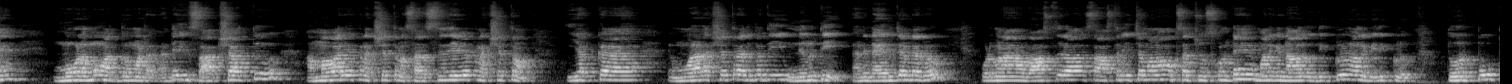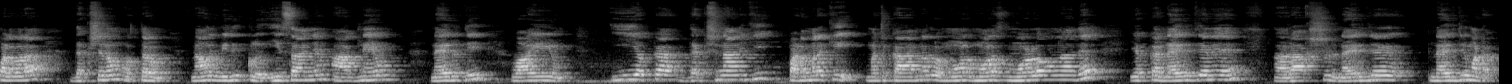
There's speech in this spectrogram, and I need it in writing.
మూలము అర్థం అంటారు అంటే ఇది సాక్షాత్తు అమ్మవారి యొక్క నక్షత్రం సరస్వతిదేవి యొక్క నక్షత్రం. ఈ యొక్క మూల నక్షత్ర అధిపతి నిరుతి అంటే నైరుతి అంటారు. ఇప్పుడు మన వాస్తు శాస్త్రరీత్యా మనం ఒకసారి చూసుకుంటే మనకి నాలుగు దిక్కులు నాలుగు విదిక్కులు. తూర్పు పడవల దక్షిణం ఉత్తరం. నాలుగు విదిక్కులు. ఈశాన్యం ఆగ్నేయం నైరుతి వాయుయం ఈ యొక్క దక్షిణానికి పడమరకి మధ్య కార్నర్లో మూల మూల మూలలో ఉన్నదే ఈ యొక్క నైరుతి అనే రాక్షుడు రాక్షసుడు. నైరుతి నైరుతి మఠం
